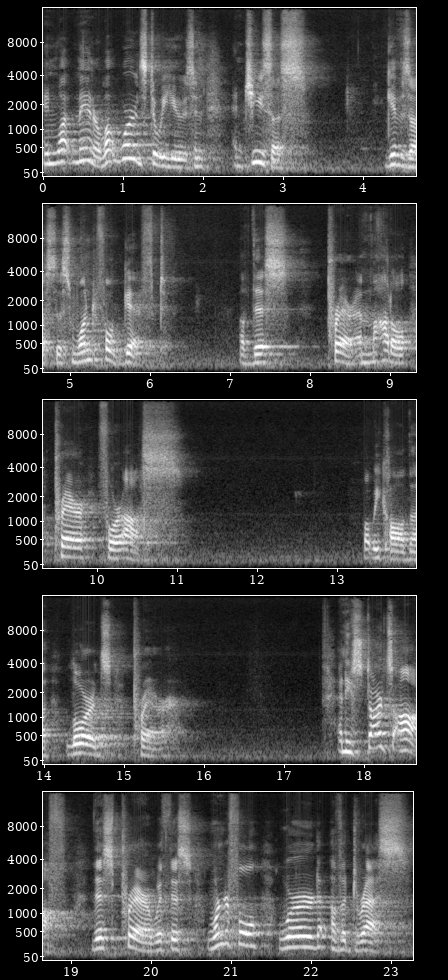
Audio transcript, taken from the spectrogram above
In what manner? What words do we use? And, and Jesus gives us this wonderful gift of this prayer, a model prayer for us. What we call the Lord's Prayer. And he starts off this prayer with this wonderful word of address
